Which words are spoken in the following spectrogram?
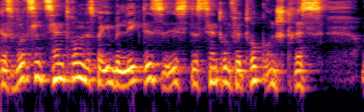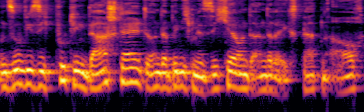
das Wurzelzentrum, das bei ihm belegt ist, ist das Zentrum für Druck und Stress. Und so wie sich Putin darstellt, und da bin ich mir sicher und andere Experten auch,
